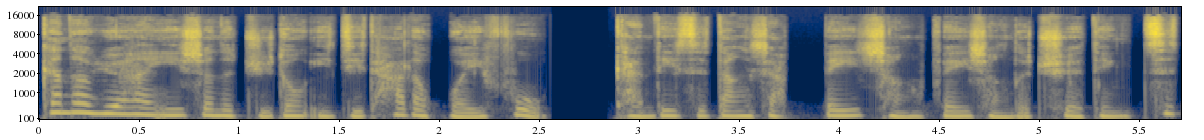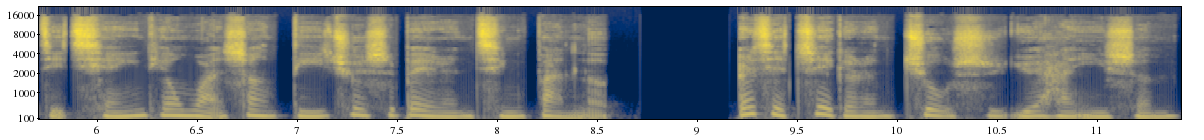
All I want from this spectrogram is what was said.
看到约翰医生的举动以及他的回复，坎蒂斯当下非常非常的确定自己前一天晚上的确是被人侵犯了，而且这个人就是约翰医生。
